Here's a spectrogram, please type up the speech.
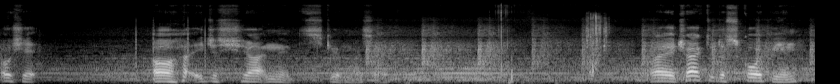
Oh shit. Oh, I just shot and it scared myself. I attracted a scorpion.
